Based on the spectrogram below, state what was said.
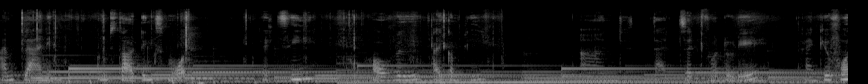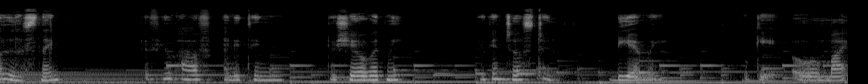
I am planning I am starting small let's see how will I complete today. Thank you for listening. If you have anything to share with me, you can just DM me. Okay, uh, my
